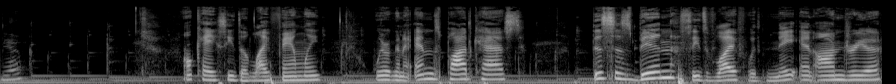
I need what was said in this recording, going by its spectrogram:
Yeah? Okay, Seeds of Life family. We're going to end this podcast. This has been Seeds of Life with Nate and Andrea.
